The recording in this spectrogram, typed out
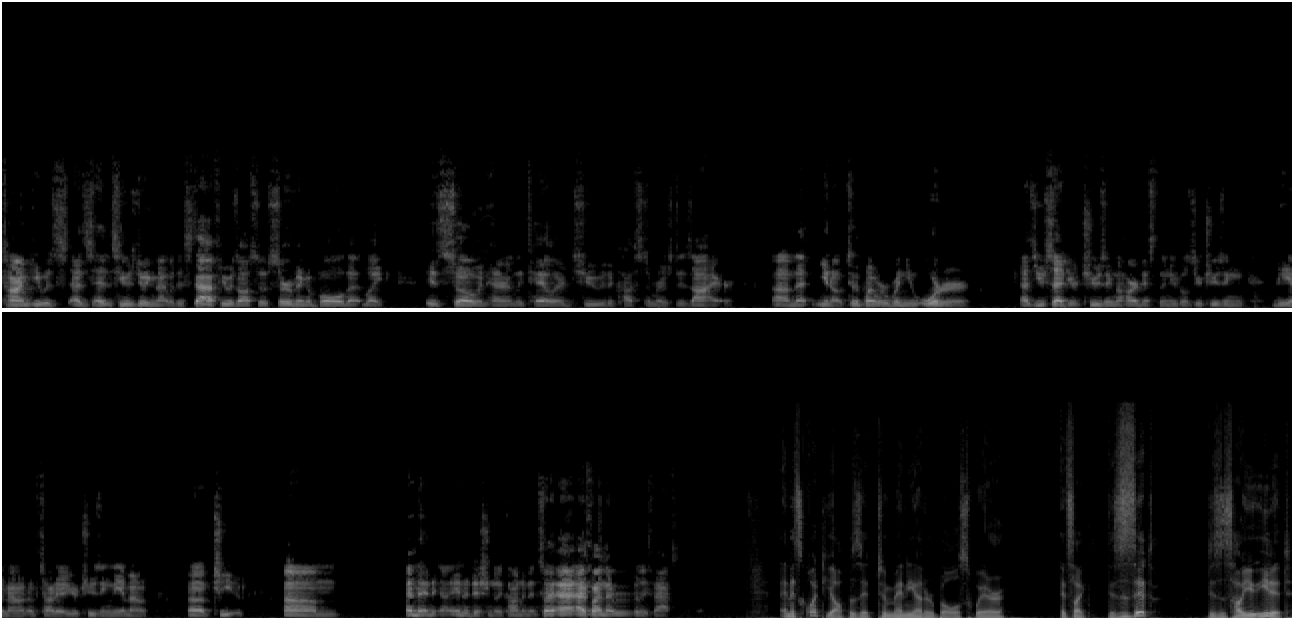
time, he was as as he was doing that with his staff, he was also serving a bowl that like is so inherently tailored to the customer's desire. Um, that you know to the point where when you order as you said you're choosing the hardness of the noodles you're choosing the amount of tare you're choosing the amount of chiyu um, and then in addition to the condiments. So I, I, find that really fascinating and it's quite the opposite to many other bowls where it's like, this is it. This is how you eat it.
